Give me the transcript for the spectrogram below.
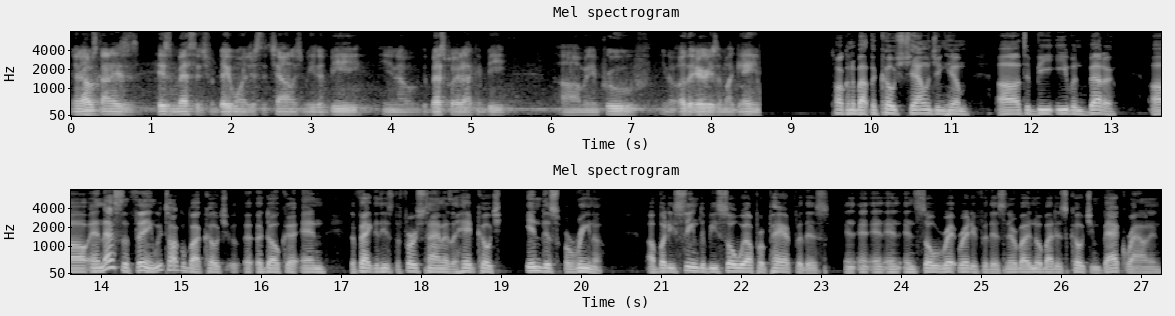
And that was kind of his his message from day one, just to challenge me to be you know, the best player that I can be um, and improve, you know, other areas of my game. Talking about the coach challenging him uh, to be even better. Uh, and that's the thing. We talk about Coach Udoka and the fact that he's the first time as a head coach in this arena. Uh, but he seemed to be so well prepared for this and, and, and, and so re- ready for this. And everybody know about his coaching background and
